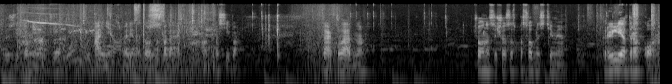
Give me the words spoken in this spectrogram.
Подожди, ко мне идти. А, нет, смотри, на кого-то нападает. А, спасибо. Так, ладно. Что у нас еще со способностями? Крылья дракона.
